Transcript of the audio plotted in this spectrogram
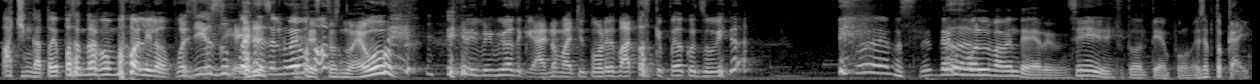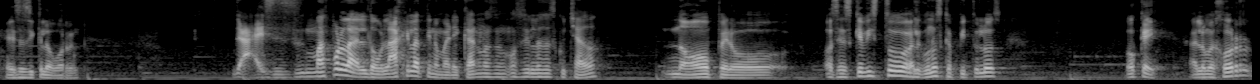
ah, chinga, todavía pasa en Dragon Ball y lo, pues sí, es Super, es el nuevo. ¿Esto es nuevo? y mi primo se que, ah, no manches, pobres vatos, qué pedo con su vida. Eh, pues Dragon Ball va a vender Sí. todo el tiempo. Excepto Kai, ese sí que lo borren. Ya, es, es más por la- el doblaje latinoamericano, no sé, no sé si lo has escuchado. No, pero. O sea, es que he visto algunos capítulos. Ok, a lo mejor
